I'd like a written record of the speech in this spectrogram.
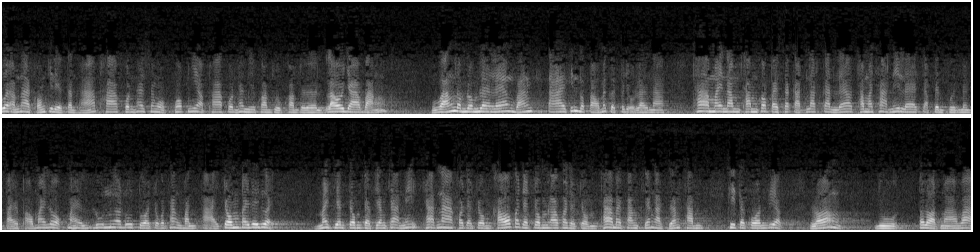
ด้วยอำนาจของกิเลสตัณหา พาคนให้สงบงบเงียบ พาคนให้มีความสุขความเจริญ เราอย่าหวัง หวังลมลมแรงแรงหวังตายทิ้งเปล่าไม่เกิดประโยชน์อะไรนะถ้าไม่นำธรรมเข้าไปสกัดลัดกั้นแล้ว ธรรมชาตินี้แหละจะเป็นปืนเป็นไฟเผาไหม้โลกไม่ให้รู้เนื้อรู้ตัวจนกระทั่งบรรทาย จมไปเรื่อยๆ ไม่เพียงจมแต่เพียงชาตินี้ ชาติหน้าก็จะจมเขาก็จะจมเราก็จะจม ถ้าไม่ฟังเสียงอัดเสียงธรรมที่ตะโกนเรียกร้องอยู่ตลอดมาว่า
